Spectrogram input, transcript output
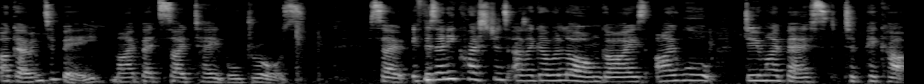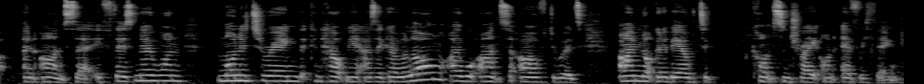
are going to be my bedside table drawers. So if there's any questions as I go along, guys, I will do my best to pick up an answer. If there's no one monitoring that can help me as I go along, I will answer afterwards. I'm not going to be able to concentrate on everything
